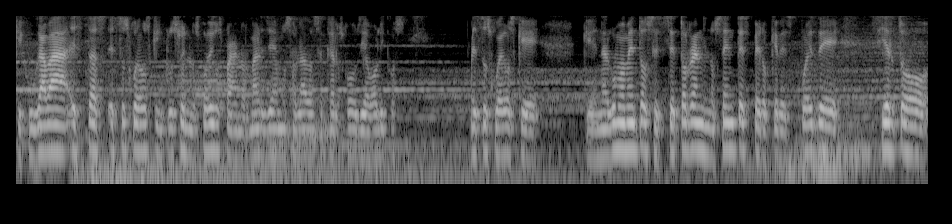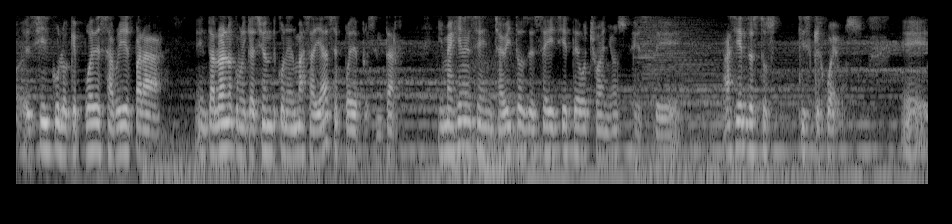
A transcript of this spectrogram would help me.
que jugaba estos, estos juegos que incluso en los códigos paranormales ya hemos hablado acerca de los juegos diabólicos. Estos juegos que que en algún momento se, se tornan inocentes, pero que después de cierto eh, círculo que puedes abrir para entablar una comunicación con el más allá, se puede presentar. Imagínense en chavitos de 6, 7, 8 años este, haciendo estos disque juegos. Eh,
